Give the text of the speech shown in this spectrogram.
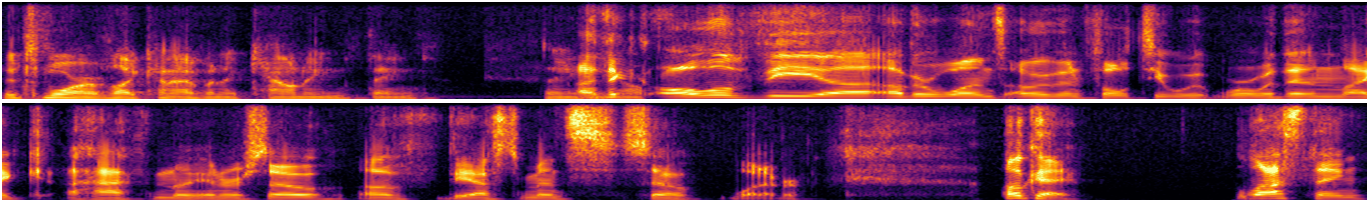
it's more of like kind of an accounting thing. than I think else. all of the uh, other ones, other than Folty, were within like a half million or so of the estimates. So whatever. Okay, last thing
